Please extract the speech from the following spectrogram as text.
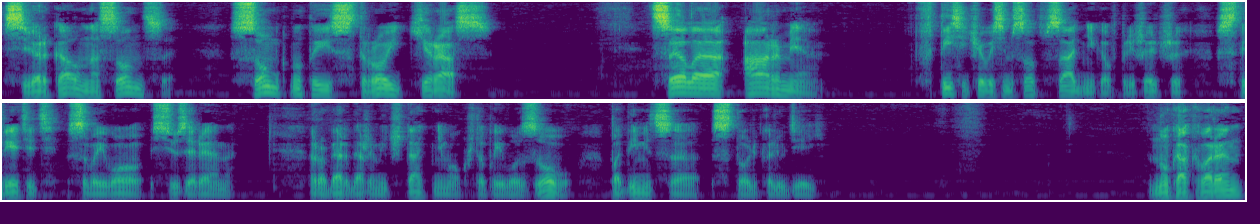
сверкал на солнце сомкнутый строй кирас. Целая армия в 1800 всадников, пришедших встретить своего сюзерена. Роберт даже мечтать не мог, что по его зову подымется столько людей. «Ну как, Варен?»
